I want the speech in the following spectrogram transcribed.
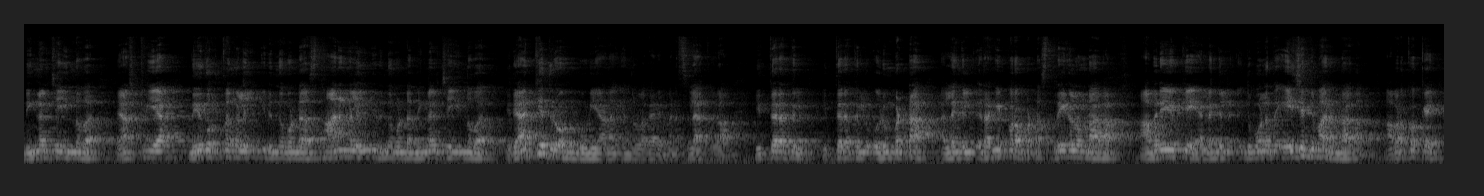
നിങ്ങൾ ചെയ്യുന്നത് രാഷ്ട്രീയ നേതൃത്വങ്ങളിൽ ഇരുന്നു കൊണ്ട് സ്ഥാനങ്ങളിൽ ഇരുന്നു കൊണ്ട് നിങ്ങൾ ചെയ്യുന്നത് രാജ്യദ്രോഹം കൂടിയാണ് എന്നുള്ള കാര്യം മനസ്സിലാക്കുക. ഇത്തരത്തിൽ ഇത്തരത്തിൽ ഒരുമ്പെട്ട അല്ലെങ്കിൽ ഇറങ്ങിപ്പുറപ്പെട്ട സ്ത്രീകളുണ്ടാകാം. അവരെയൊക്കെ അല്ലെങ്കിൽ ഇതുപോലത്തെ ഏജന്റുമാരുണ്ടാകാം. അവർക്കൊക്കെ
